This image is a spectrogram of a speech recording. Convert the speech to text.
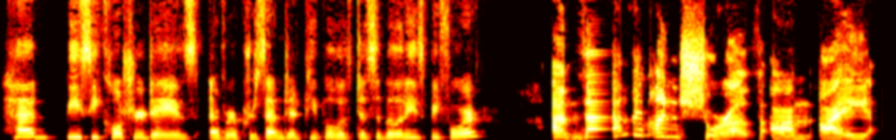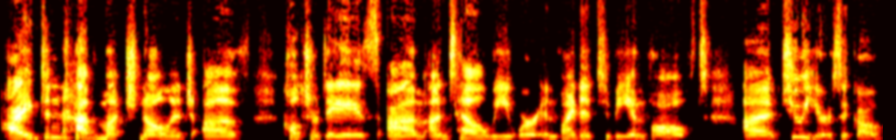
had BC Culture Days ever presented people with disabilities before? Um, that I'm unsure of. Um, I I didn't have much knowledge of culture days um, until we were invited to be involved uh, two years ago,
